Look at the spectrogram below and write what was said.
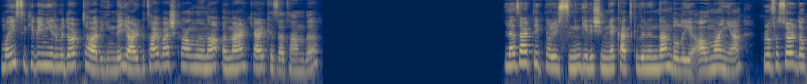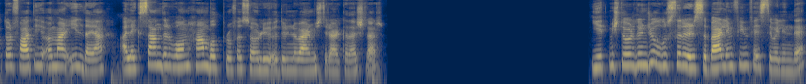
Mayıs 2024 tarihinde Yargıtay Başkanlığına Ömer Kerkez atandı. Lazer teknolojisinin gelişimine katkılarından dolayı Almanya, Profesör Doktor Fatih Ömer İlda'ya Alexander von Humboldt Profesörlüğü ödülünü vermiştir arkadaşlar. 74. Uluslararası Berlin Film Festivali'nde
